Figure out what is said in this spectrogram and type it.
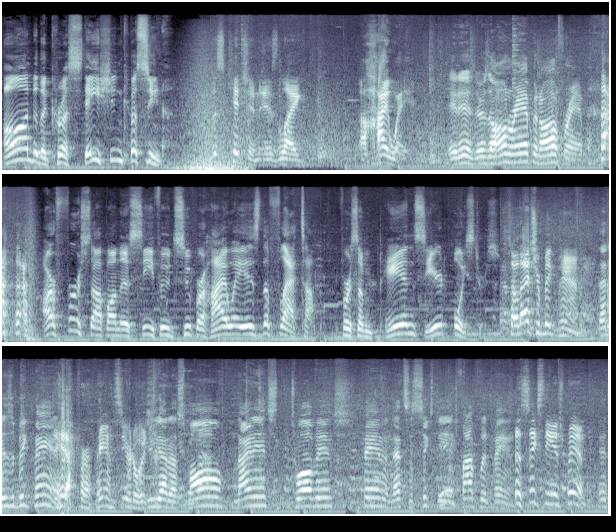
On to the crustacean casino. This kitchen is like a highway. It is. There's an on-ramp and off-ramp. Our first stop on this seafood superhighway is the Flat Top for some pan-seared oysters. So that's your big pan? That is a big pan. Yeah, for a pan-seared oyster. You got a small 9-inch, 12-inch pan, and that's a 60-inch, 5-foot pan. A 60-inch pan. It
